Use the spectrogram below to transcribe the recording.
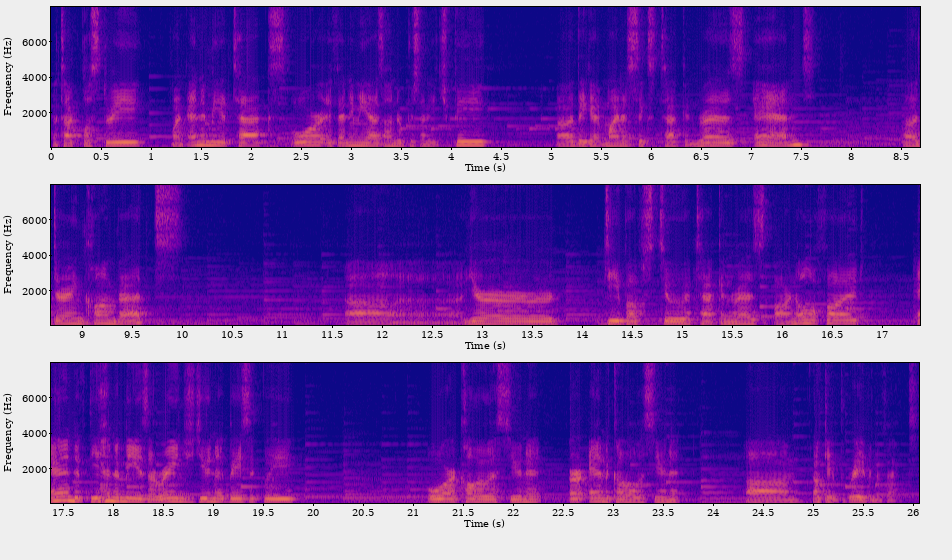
Attack plus 3 when enemy attacks, or if enemy has 100% HP, uh, they get minus 6 attack and res, and uh, during combat, uh, your debuffs to attack and res are nullified, and if the enemy is a ranged unit, basically, or a colorless unit, or and a colorless unit, um, okay, Raven effect.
